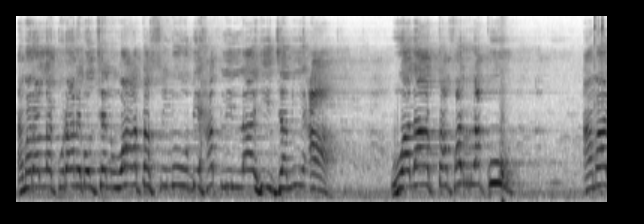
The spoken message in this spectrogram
আমার আল্লাহ কোরআনে বলছেন, ওয়া তাসিমু বিহাবলিল্লাহি জামিআ ওয়ালা তাফাররাকু। আমার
